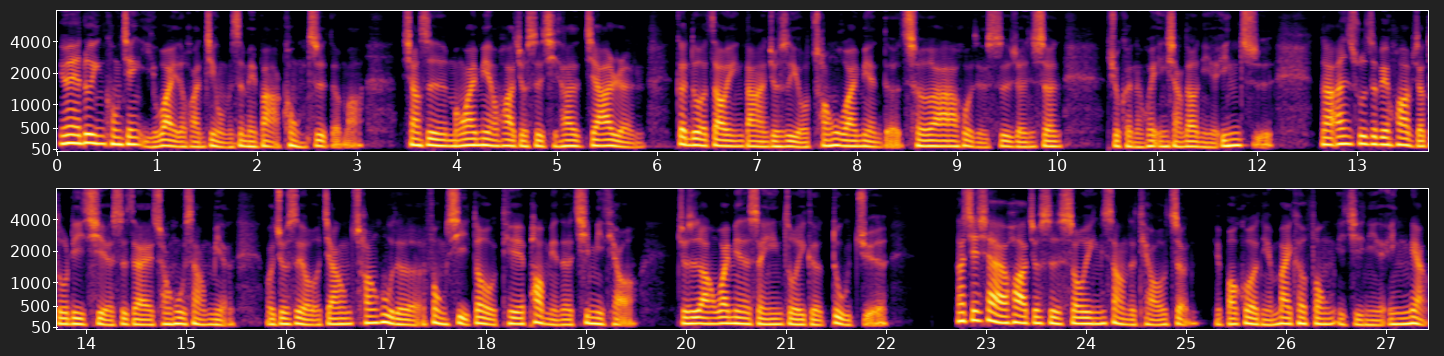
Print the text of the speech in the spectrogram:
因为录音空间以外的环境我们是没办法控制的嘛。像是门外面的话，就是其他的家人，更多的噪音当然就是有窗户外面的车啊，或者是人声，就可能会影响到你的音质。那安叔这边花比较多力气的是在窗户上面，我就是有将窗户的缝隙都有贴泡棉的气密条，就是让外面的声音做一个杜绝。那接下来的话就是收音上的调整，也包括你的麦克风以及你的音量。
